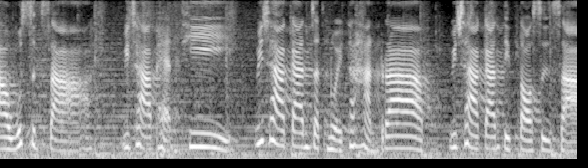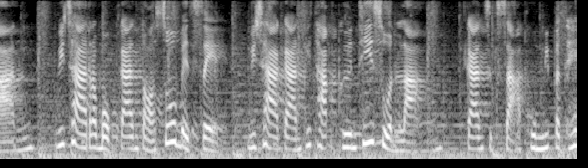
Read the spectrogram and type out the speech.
อาวุธศึกษา วิชาแผนที่ วิชาการจัดหน่วยทหารราบ วิชาการติดต่อสื่อสาร วิชาระบบการต่อสู้เบ็ดเสร็จ วิชาการพิทักษ์พื้นที่ส่วนหลัง การศึกษาภูมิประเท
